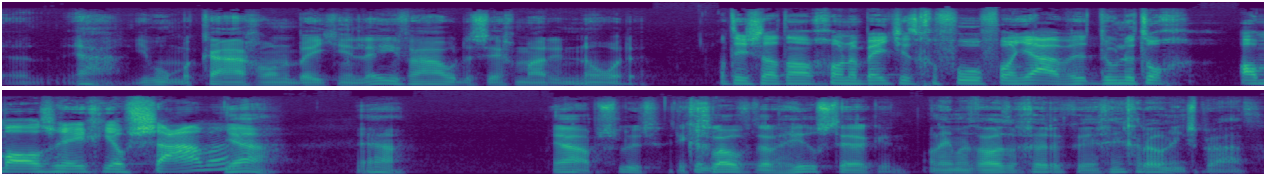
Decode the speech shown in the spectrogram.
uh, ja, je moet elkaar gewoon een beetje in leven houden, zeg maar, in het noorden. Want is dat dan gewoon een beetje het gevoel van, ja, we doen het toch allemaal als regio samen? Ja, ja. Ja, absoluut. Ik geloof daar heel sterk in. Alleen met Wouter Gudde kun je geen Gronings praten.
